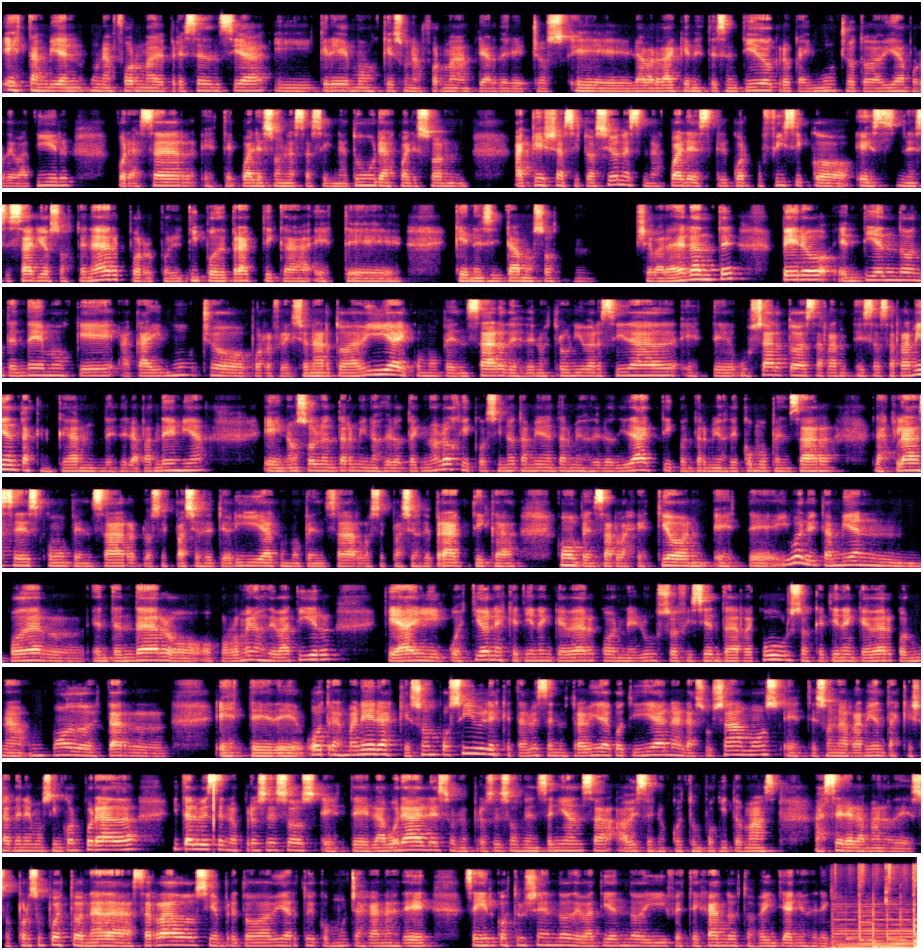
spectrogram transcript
es también una forma de presencia y creemos que es una forma de ampliar derechos. Eh, la verdad que en este sentido creo que hay mucho todavía por debatir, por hacer, este, cuáles son las asignaturas, cuáles son aquellas situaciones en las cuales el cuerpo físico es necesario sostener por, el tipo de práctica este, que necesitamos llevar adelante, pero entiendo, entendemos que acá hay mucho por reflexionar todavía y cómo pensar desde nuestra universidad, este, usar todas esas herramientas que nos quedan desde la pandemia eh, no solo en términos de lo tecnológico, sino también en términos de lo didáctico, en términos de cómo pensar las clases, cómo pensar los espacios de teoría, cómo pensar los espacios de práctica, cómo pensar la gestión, este, y bueno, y también poder entender o, o por lo menos debatir que hay cuestiones que tienen que ver con el uso eficiente de recursos, que tienen que ver con una, un modo de estar este, de otras maneras que son posibles, que tal vez en nuestra vida cotidiana las usamos, este, son herramientas que ya tenemos incorporadas y tal vez en los procesos este, laborales o en los procesos de enseñanza a veces nos cuesta un poquito más hacer a la mano de eso. Por supuesto, nada cerrado, siempre todo abierto y con muchas ganas de seguir construyendo, debatiendo y festejando estos 20 años del equipo.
